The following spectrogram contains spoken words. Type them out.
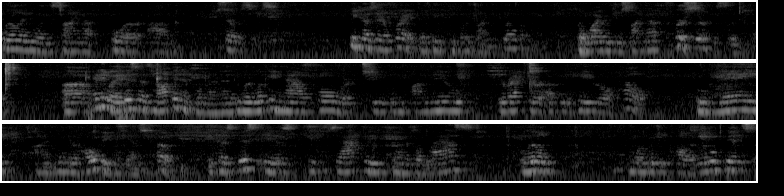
willingly sign up for um, services because they're afraid. They think people are trying to kill them. So why would you sign up for services, right? Uh, anyway, this has not been implemented. We're looking now forward to the, our new director of behavioral health, who may, I mean, we're hoping against hope, because this is exactly one of the last little, what would you call it, little bits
